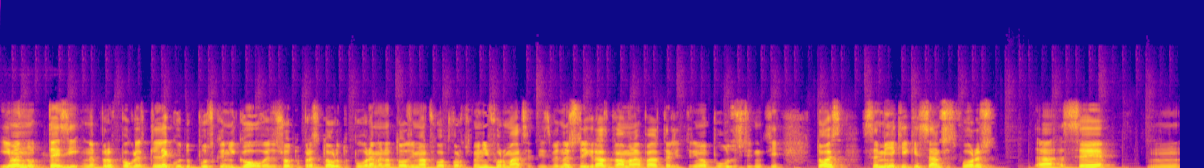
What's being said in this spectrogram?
Именно тези, на пръв поглед, леко допускани голове, защото през второто по време на този матч Уотфорд смени формацията. Изведнъж се игра с двама нападатели, трима полузащитници, т.е. самия Кики Санчес Фореш а, се м-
